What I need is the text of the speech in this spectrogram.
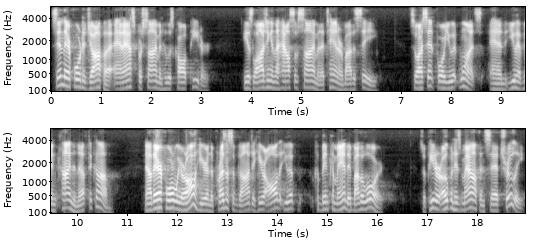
Send therefore to Joppa, and ask for Simon, who is called Peter. He is lodging in the house of Simon, a tanner by the sea. So I sent for you at once, and you have been kind enough to come. Now therefore we are all here in the presence of God to hear all that you have been commanded by the Lord. So Peter opened his mouth and said, Truly,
